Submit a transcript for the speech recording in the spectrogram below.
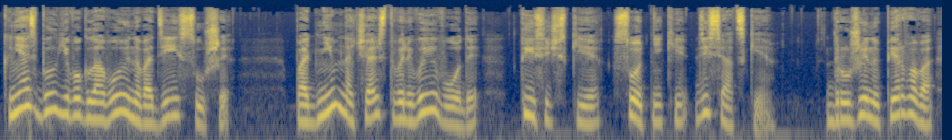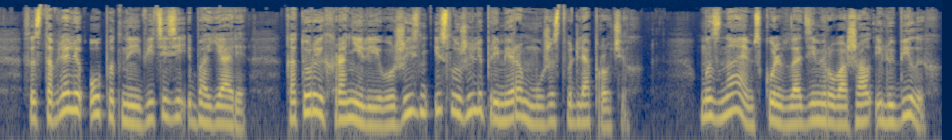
Князь был его главою на воде и суше. Под ним начальствовали воеводы, тысячские, сотники, десятские. Дружину первого составляли опытные витязи и бояре, которые хранили его жизнь и служили примером мужества для прочих. Мы знаем, сколь Владимир уважал и любил их.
